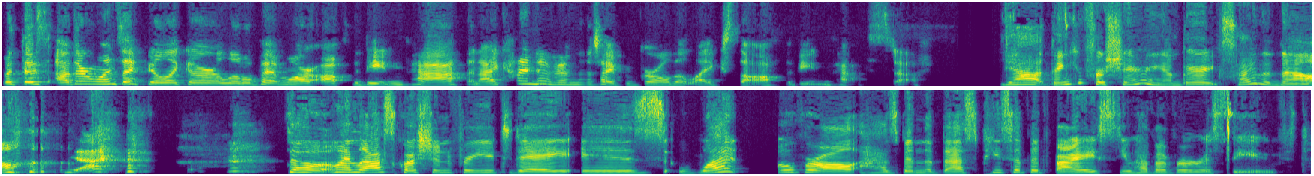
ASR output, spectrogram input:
But those other ones I feel like are a little bit more off the beaten path. And I kind of am the type of girl that likes the off the beaten path stuff. Yeah, thank you for sharing. I'm very excited now. yeah. so, my last question for you today is what overall has been the best piece of advice you have ever received?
